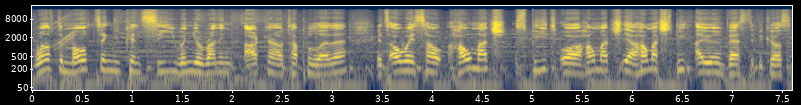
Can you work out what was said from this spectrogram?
one of the most thing you can see when you're running Arcanine or Tapu Lele. It's always how how much speed or how much yeah how much speed are you invested because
